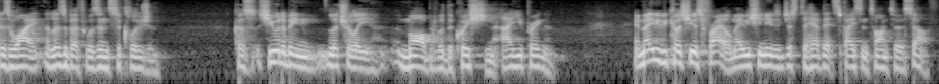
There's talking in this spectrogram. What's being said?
is why Elizabeth was in seclusion because she would have been literally mobbed with the question, Are you pregnant? And maybe because she was frail, maybe she needed just to have that space and time to herself.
